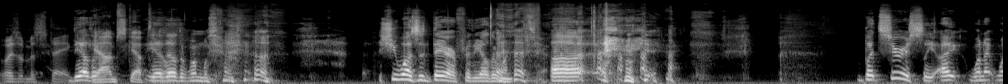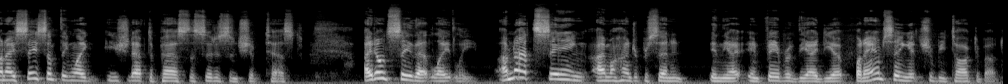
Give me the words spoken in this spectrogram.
was a mistake. The other, yeah, I'm skeptical. Yeah, the other one was. she wasn't there for the other one. uh, but seriously, I when I when I say something like you should have to pass the citizenship test, I don't say that lightly. I'm not saying I'm 100% in, in the in favor of the idea, but I am saying it should be talked about.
